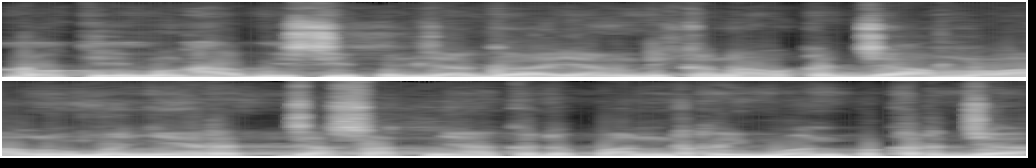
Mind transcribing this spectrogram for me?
Rocky menghabisi penjaga yang dikenal kejam lalu menyeret jasadnya ke depan ribuan pekerja.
